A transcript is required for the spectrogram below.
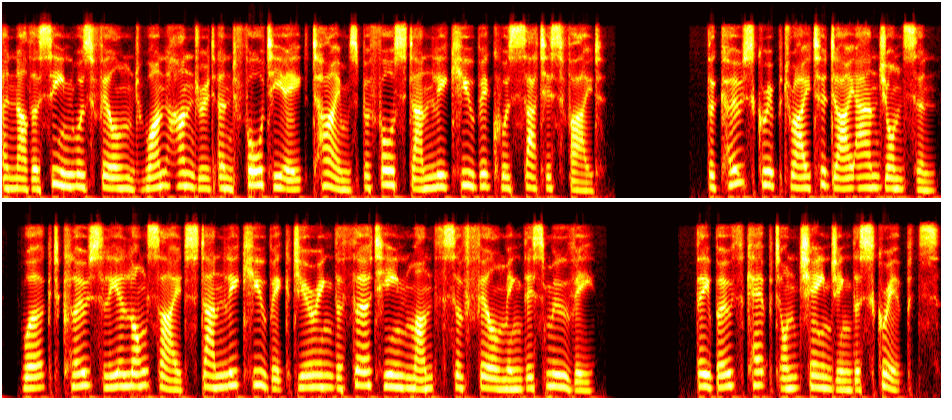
Another scene was filmed 148 times before Stanley Kubrick was satisfied. The co-script writer Diane Johnson worked closely alongside Stanley Kubrick during the 13 months of filming this movie. They both kept on changing the scripts.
